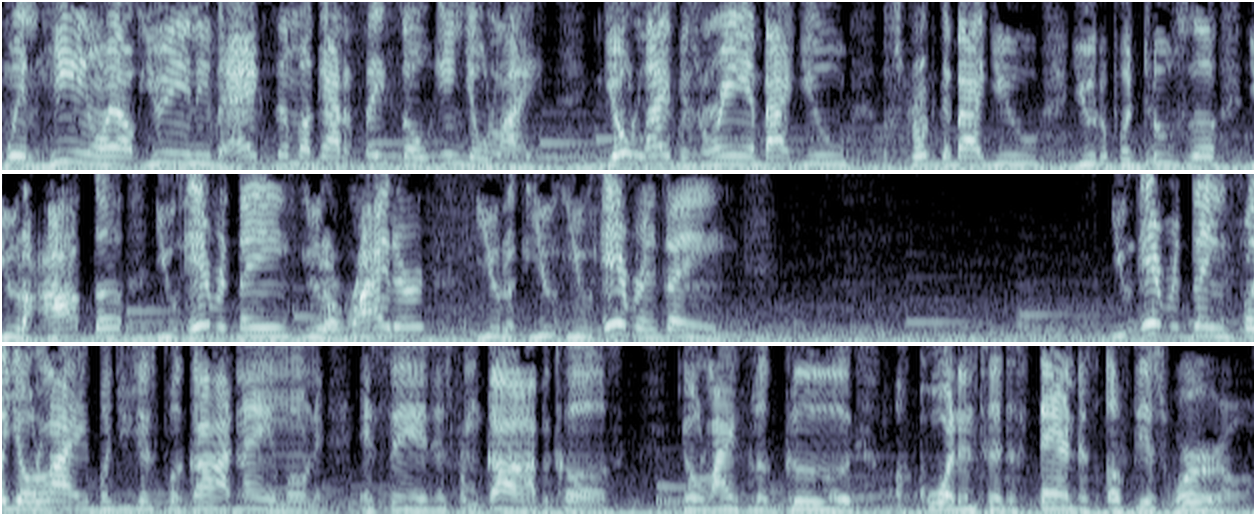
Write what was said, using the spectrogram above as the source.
When he don't help, you ain't even ask him or gotta say so in your life. Your life is ran by you, constructed by you. You the producer, you the author, you everything, you the writer, you the you you everything you everything for your life, but you just put God name on it and says it's from God because your life look good according to the standards of this world.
